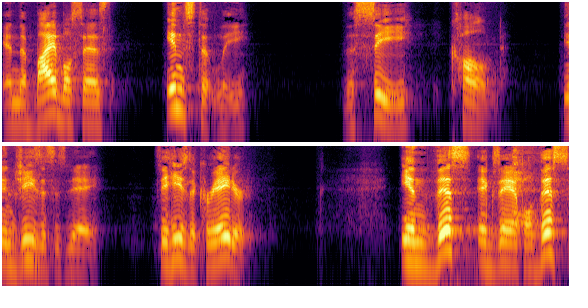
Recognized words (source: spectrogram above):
and the Bible says instantly the sea calmed in Jesus' day. See, he's the creator. In this example, this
